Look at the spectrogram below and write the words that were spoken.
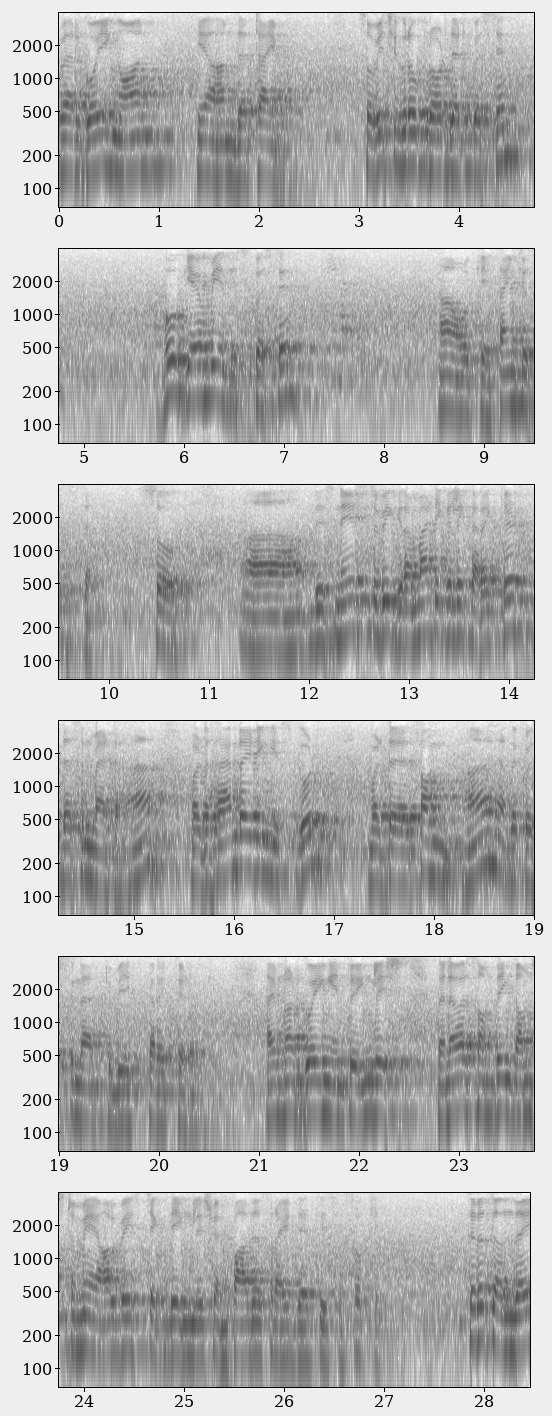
were going on here on that time? So which group wrote that question? Who gave me this question? Ah, okay. Thank you, sister. So, uh, this needs to be grammatically corrected. Doesn't matter. Huh? But handwriting is good. But uh, some uh, the question had to be corrected. Okay. I'm not going into English. Whenever something comes to me, I always check the English when fathers write their thesis. Okay. திருத்தந்தை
